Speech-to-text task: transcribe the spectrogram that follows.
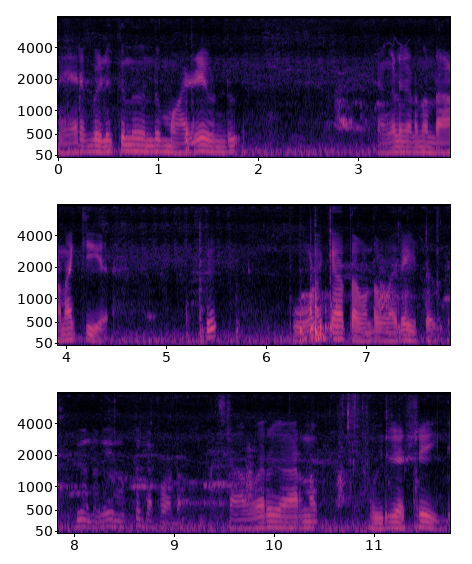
നേരം വെളുക്കുന്നതുണ്ട് മഴയുണ്ട്. ഞങ്ങൾ കിടന്നുണ്ട് അണക്കിയ. പോളയ്ക്കകത്താണ് കൊണ്ട് മുട്ട ചപ്പാട്ട ചവറ് കാരണം ഒരു രക്ഷയില്ല.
